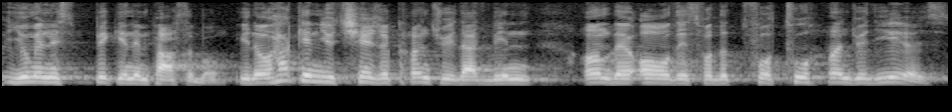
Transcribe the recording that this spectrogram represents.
humanly speaking, impossible. You know, how can you change a country that has been under all this for, the, for 200 years.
